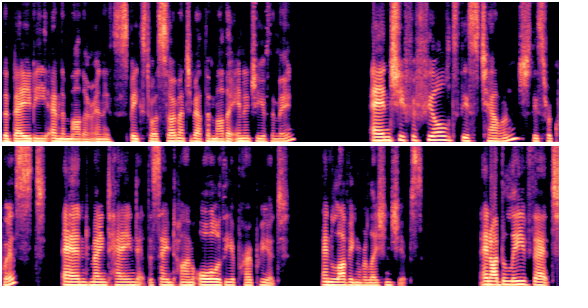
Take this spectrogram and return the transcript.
the baby and the mother. And it speaks to us so much about the mother energy of the moon. And she fulfilled this challenge, this request, and maintained at the same time all of the appropriate and loving relationships. And I believe that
